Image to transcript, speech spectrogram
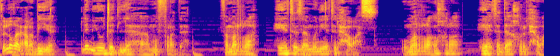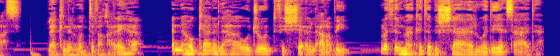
في اللغة العربية لم يوجد لها مفردة فمرة هي تزامنية الحواس ومرة أخرى هي تداخل الحواس. لكن المتفق عليها أنه كان لها وجود في الشعر العربي مثل ما كتب الشاعر وديع سعادة.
